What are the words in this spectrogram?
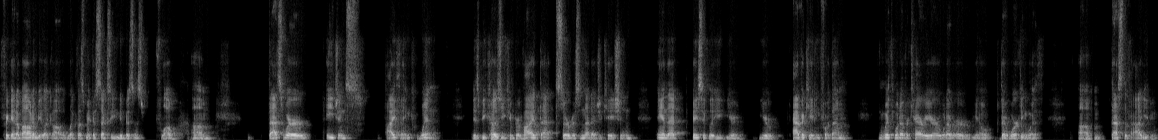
forget about and be like, oh, like let's make a sexy new business flow. Um, that's where agents, I think, win, is because you can provide that service and that education, and that basically you're you're advocating for them with whatever carrier whatever you know they're working with um, that's the value.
